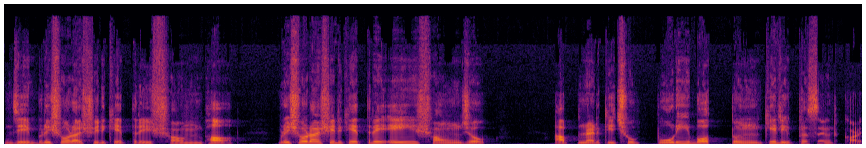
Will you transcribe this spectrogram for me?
যে বৃষরাশির ক্ষেত্রে সম্ভব। বৃষরাশির ক্ষেত্রে এই সংযোগ আপনার কিছু পরিবর্তনকে রিপ্রেজেন্ট করে।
